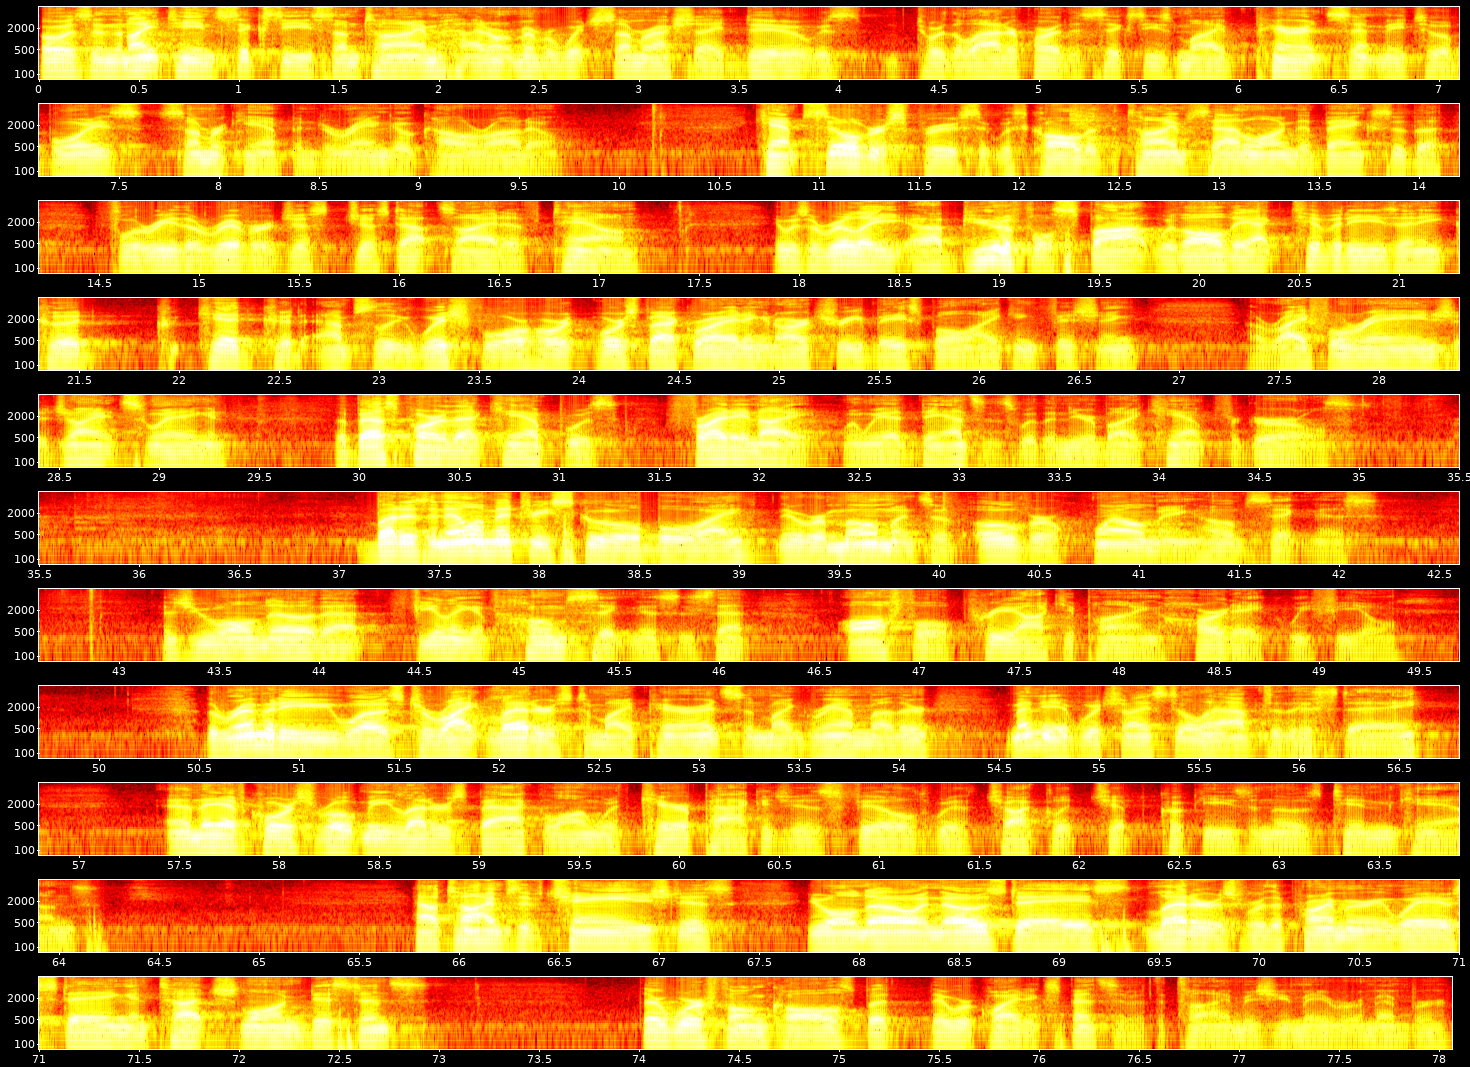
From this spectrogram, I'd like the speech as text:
Well, it was in the 1960s sometime. I don't remember which summer actually I do. It was toward the latter part of the 60s. My parents sent me to a boys' summer camp in Durango, Colorado. Camp Silver Spruce, it was called at the time, sat along the banks of the Florida River just, just outside of town. It was a really uh, beautiful spot with all the activities any could, kid could absolutely wish for horseback riding and archery, baseball, hiking, fishing, a rifle range, a giant swing. And the best part of that camp was Friday night when we had dances with a nearby camp for girls. But as an elementary school boy, there were moments of overwhelming homesickness. As you all know, that feeling of homesickness is that awful, preoccupying heartache we feel. The remedy was to write letters to my parents and my grandmother, many of which I still have to this day. And they, of course, wrote me letters back along with care packages filled with chocolate chip cookies in those tin cans how times have changed. As you all know, in those days, letters were the primary way of staying in touch long distance. There were phone calls, but they were quite expensive at the time, as you may remember.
